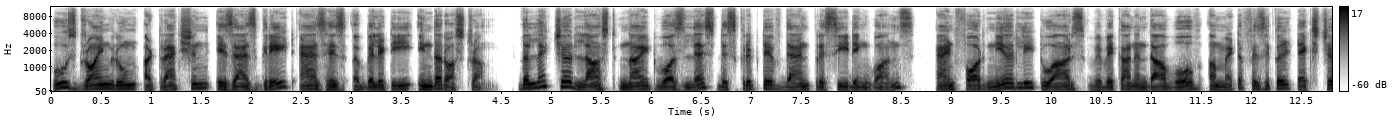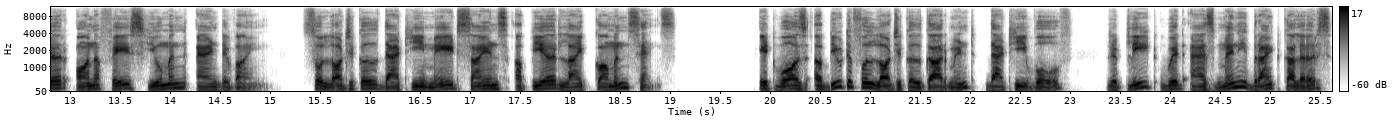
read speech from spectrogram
whose drawing-room attraction is as great as his ability in the rostrum. The lecture last night was less descriptive than preceding ones, and for nearly two hours Vivekananda wove a metaphysical texture on a face human and divine so logical that he made science appear like common sense. It was a beautiful logical garment that he wove, replete with as many bright colors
